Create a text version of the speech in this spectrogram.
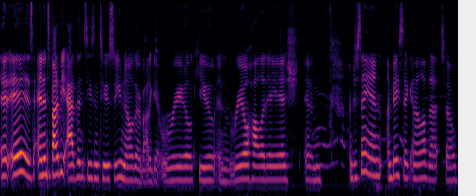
It is. And it's about to be Advent season too, so you know they're about to get real cute and real holiday-ish. And I'm just saying, I'm basic and I love that. So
